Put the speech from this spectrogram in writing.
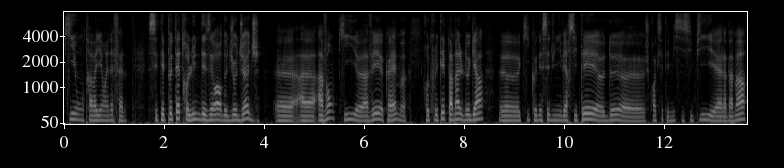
qui ont travaillé en NFL. C'était peut-être l'une des erreurs de Joe Judge euh, avant qui euh, avait quand même recruté pas mal de gars euh, qui connaissaient d'université de, je crois que c'était Mississippi et Alabama.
